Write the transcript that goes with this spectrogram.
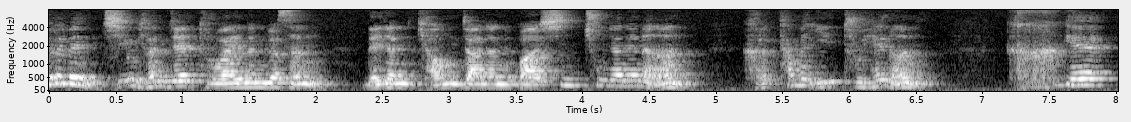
그러면 지금 현재 들어와 있는 것은 내년 경자년과 신축년에는 그렇다면 이 두 해는 크게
